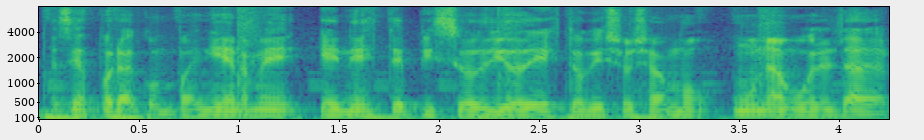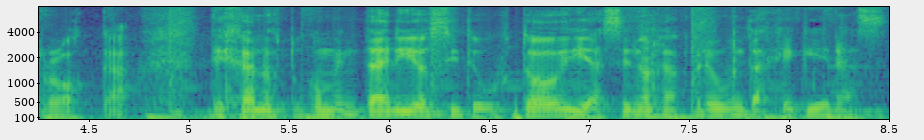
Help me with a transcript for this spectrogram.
Gracias por acompañarme en este episodio de esto que yo llamo Una vuelta de rosca. Déjanos tu comentario si te gustó y hacenos las preguntas que quieras.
